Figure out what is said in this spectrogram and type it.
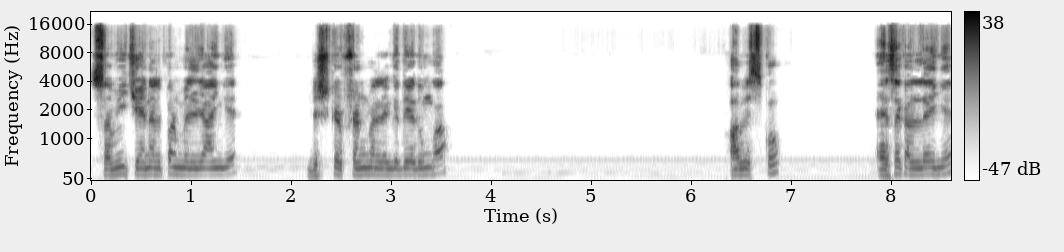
सभी चैनल पर मिल जाएँगे। डिस्क्रिप्शन में लिंक दे दूँगा। अब इसको ऐसे कर लेंगे।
